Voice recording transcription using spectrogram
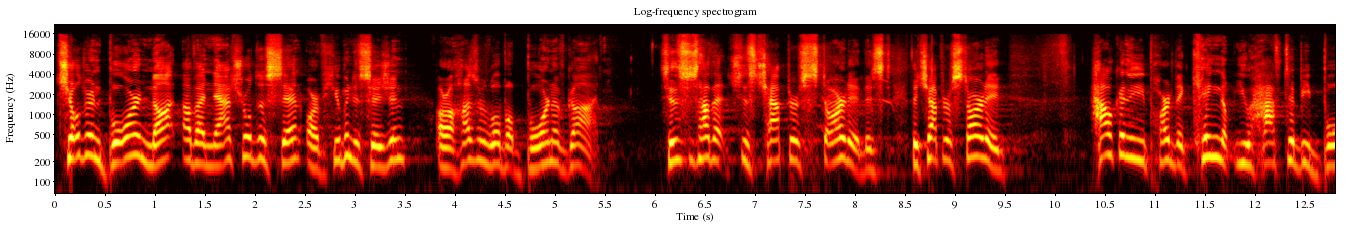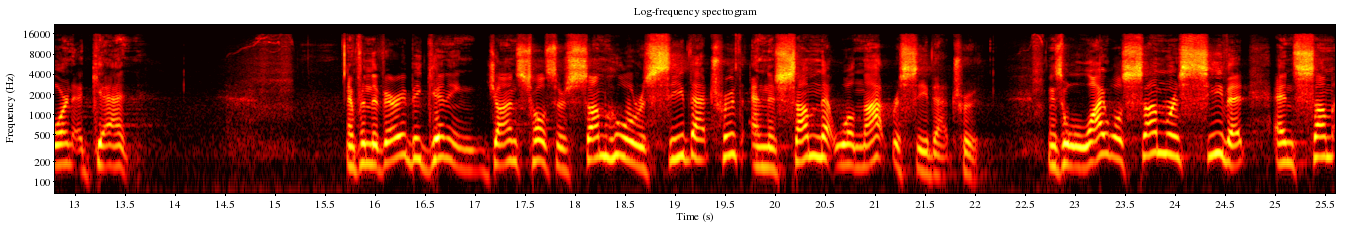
Children born not of a natural descent or of human decision or a husband's will, but born of God. See, this is how that this chapter started. This, the chapter started how can you be part of the kingdom? You have to be born again. And from the very beginning, John's told us there's some who will receive that truth and there's some that will not receive that truth. And so, well, why will some receive it and some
